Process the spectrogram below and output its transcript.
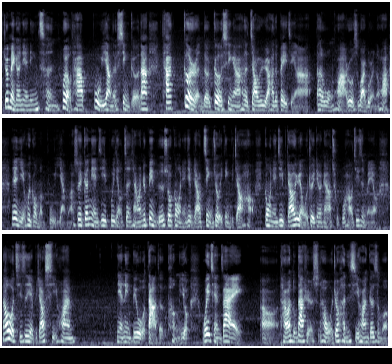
就每个年龄层会有他不一样的性格，那他个人的个性啊，他的教育啊，他的背景啊，他的文化，如果是外国人的话，那也会跟我们不一样嘛，所以跟年纪不一定有正相关，就并不是说跟我年纪比较近就一定比较好，跟我年纪比较远我就一定会跟他处不好，其实没有。然后我其实也比较喜欢年龄比我大的朋友，我以前在。呃，台湾读大学的时候，我就很喜欢跟什么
